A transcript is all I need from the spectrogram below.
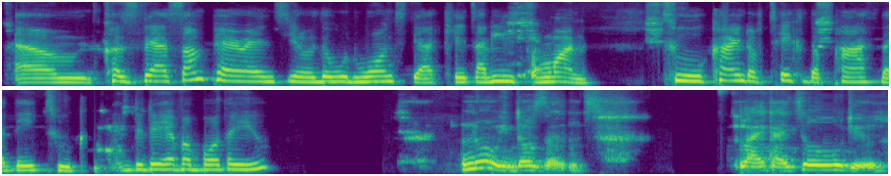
Because um, there are some parents, you know, they would want their kids, at least one, to kind of take the path that they took. Did they ever bother you? No, it doesn't. Like I told you,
